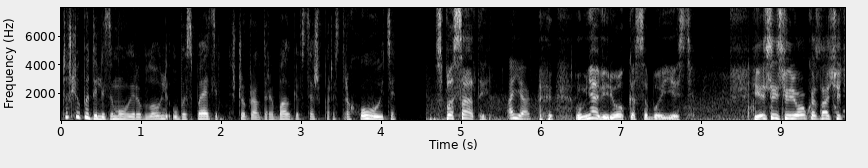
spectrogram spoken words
Тож любителі зимової риболовлі у безпеці. Щоправда, рибалки все ж перестраховуються. Спасати. А як? У меня веревка с собой есть. Если есть веревка, значит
